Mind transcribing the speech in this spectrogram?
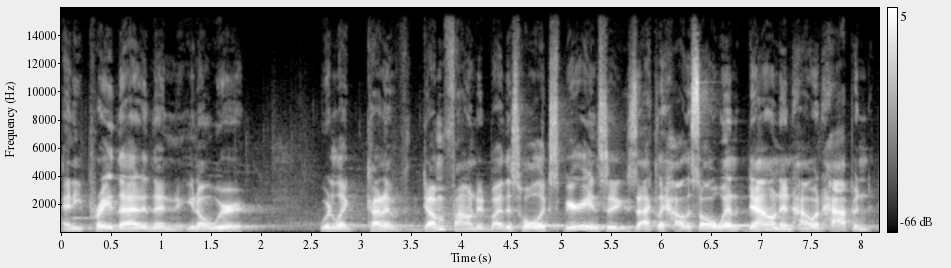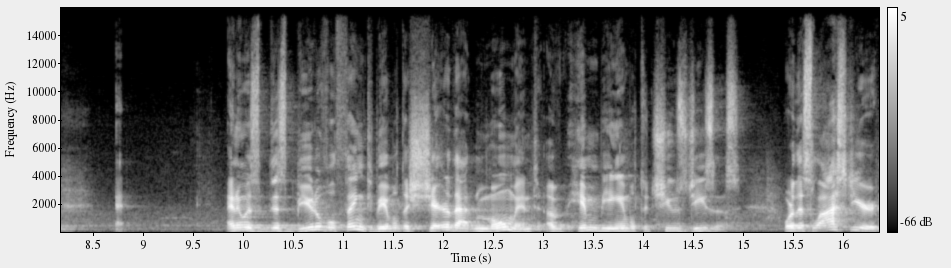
and he prayed that. And then, you know, we're, we're like kind of dumbfounded by this whole experience, exactly how this all went down and how it happened. And it was this beautiful thing to be able to share that moment of him being able to choose Jesus. Or this last year,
